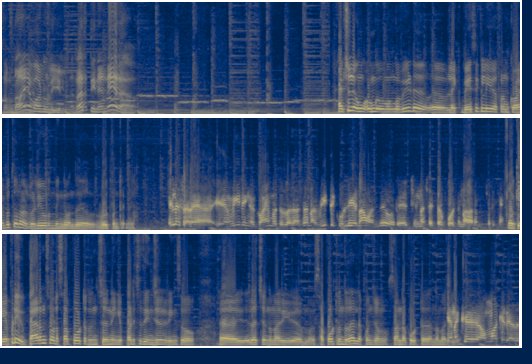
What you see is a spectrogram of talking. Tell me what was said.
சமுதாய வானொலியில் ரத்தின நேரம். ஆக்சுவலி உங்க உங்க உங்க வீடு லைக் பேசிக்கலி ஃப்ரம் கோயம்புத்தூர் அது வெளியூர் இருந்து இங்க வந்து ஒர்க் பண்றீங்களா? இல்ல சார் என் வீடு இங்க கோயம்புத்தூர்ல தான் சார் நான் வீட்டுக்குள்ளேயே தான் வந்து ஒரு சின்ன செட்டப் போட்டு நான் ஆரம்பிச்சிருக்கேன். ஓகே எப்படி பேரண்ட்ஸோட சப்போர்ட் இருந்துச்சு? நீங்க படிச்சது இன்ஜினியரிங் ஸோ ஏதாச்சும் இந்த மாதிரி சப்போர்ட் இருந்ததா? இல்லை கொஞ்சம் சண்டை போட்டு அந்த மாதிரி? எனக்கு அம்மா கிடையாது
